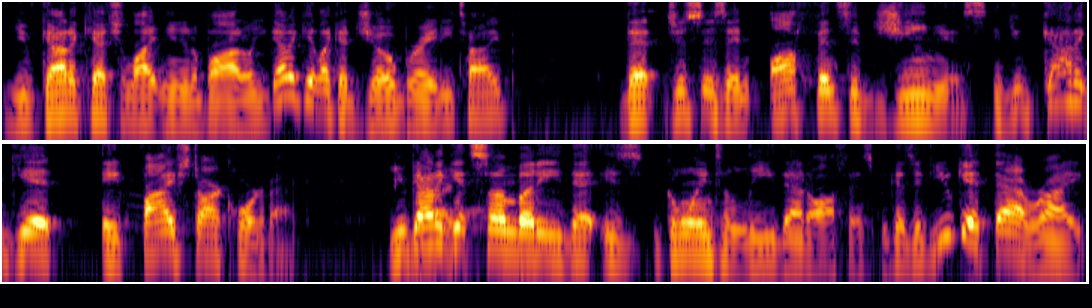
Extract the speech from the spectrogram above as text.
You've got to catch lightning in a bottle. You got to get like a Joe Brady type that just is an offensive genius. And you got to get a five-star quarterback. You got to get somebody that is going to lead that offense because if you get that right,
